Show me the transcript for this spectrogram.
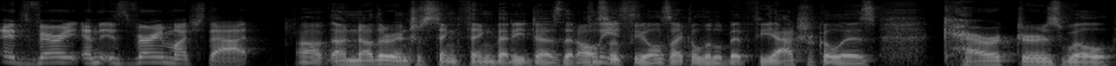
it's very and it's very much that. Uh, another interesting thing that he does that also Please. feels like a little bit theatrical is characters will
